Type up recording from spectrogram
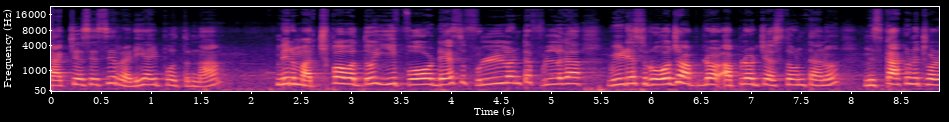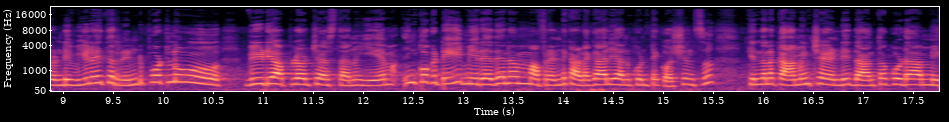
ప్యాక్ చేసేసి రెడీ అయిపోతున్నా. మీరు మర్చిపోవద్దు. ఈ ఫోర్ డేస్ ఫుల్ అంటే ఫుల్గా వీడియోస్ రోజు అప్లో అప్లోడ్ చేస్తూ ఉంటాను. మిస్ కాకుండా చూడండి. వీలైతే రెండు పూటలు వీడియో అప్లోడ్ చేస్తాను. ఏం ఇంకొకటి మీరు ఏదైనా మా ఫ్రెండ్కి అడగాలి అనుకుంటే క్వశ్చన్స్ కిందన కామెంట్ చేయండి. దాంతో కూడా మీ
